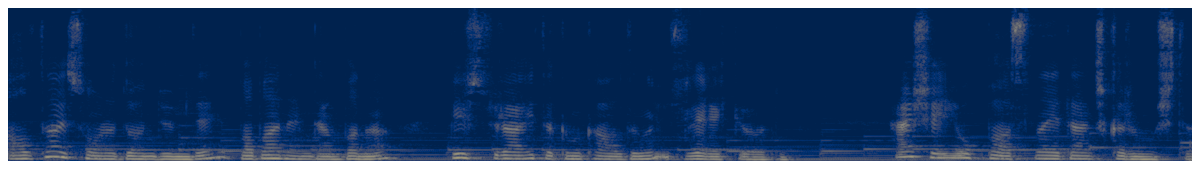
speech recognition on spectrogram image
Altı ay sonra döndüğümde babaannemden bana bir sürahi takımı kaldığını üzülerek gördüm. Her şey yok pahasına elden çıkarılmıştı.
